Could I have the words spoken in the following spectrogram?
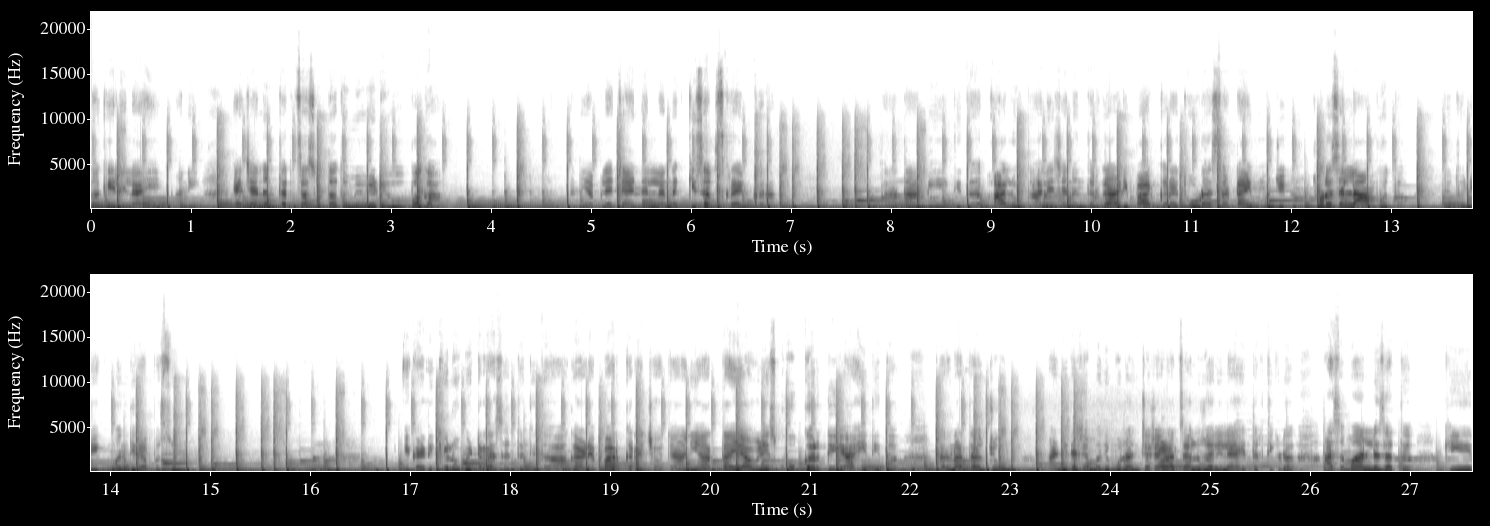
सुद्धा केलेला आहे. आणि याच्यानंतरचा सुद्धा तुम्ही व्हिडिओ बघा. आणि आपल्या चॅनलला नक्की सबस्क्राईब करा. तर आता आम्ही तिथं आलो. आल्याच्यानंतर गाडी पार्क करायला थोडासा टाईम म्हणजे थोडंसं लांब होतं. तिथून एक मंदिरापासून एखादी किलोमीटर असेल तर तिथं गाड्या पार्क करायच्या होत्या. आणि आता यावेळेस खूप गर्दी आहे तिथं. कारण आता जून आणि त्याच्यामध्ये मुलांच्या शाळा चालू झालेल्या आहेत. तर तिकडं असं मानलं जातं की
